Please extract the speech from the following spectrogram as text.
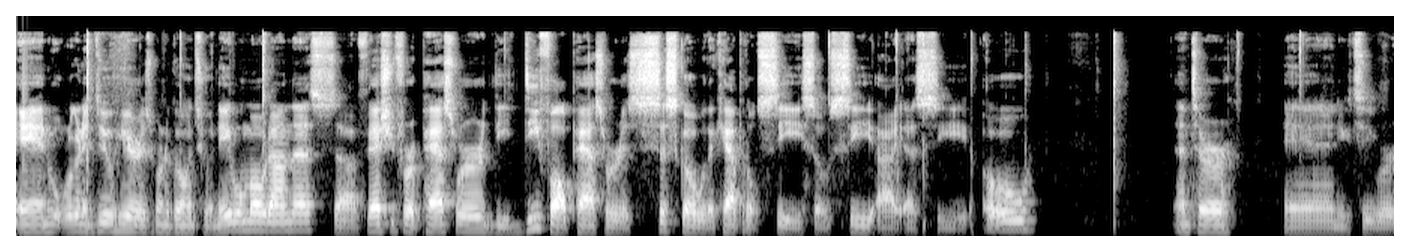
And what we're going to do here is we're going to go into enable mode on this. Uh, if they ask you for a password, the default password is Cisco with a capital C. So C-I-S-C-O. Enter. And you can see we're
